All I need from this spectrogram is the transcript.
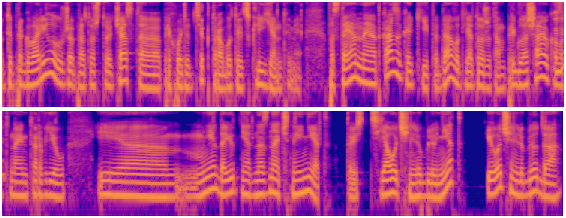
Вот ты проговорила уже про то, что часто приходят те, кто работает с клиентами. Постоянные отказы какие-то, да, вот я тоже там приглашаю кого-то uh-huh. на интервью, и э, мне дают неоднозначные нет. То есть я очень люблю нет и очень люблю да.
